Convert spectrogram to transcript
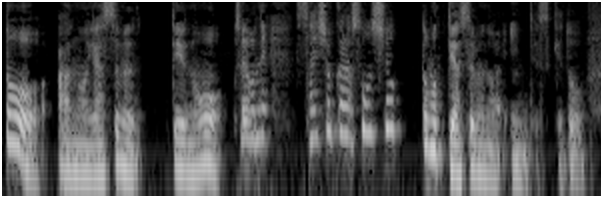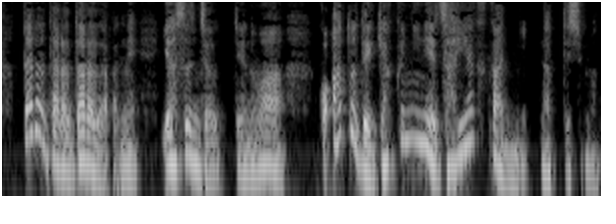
と、あの、休むっていうのを、それをね、最初からそうしようと思って休むのはいいんですけど、だらだらだらだらね、休んじゃうっていうのは、こう、後で逆にね、罪悪感になってしまっ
